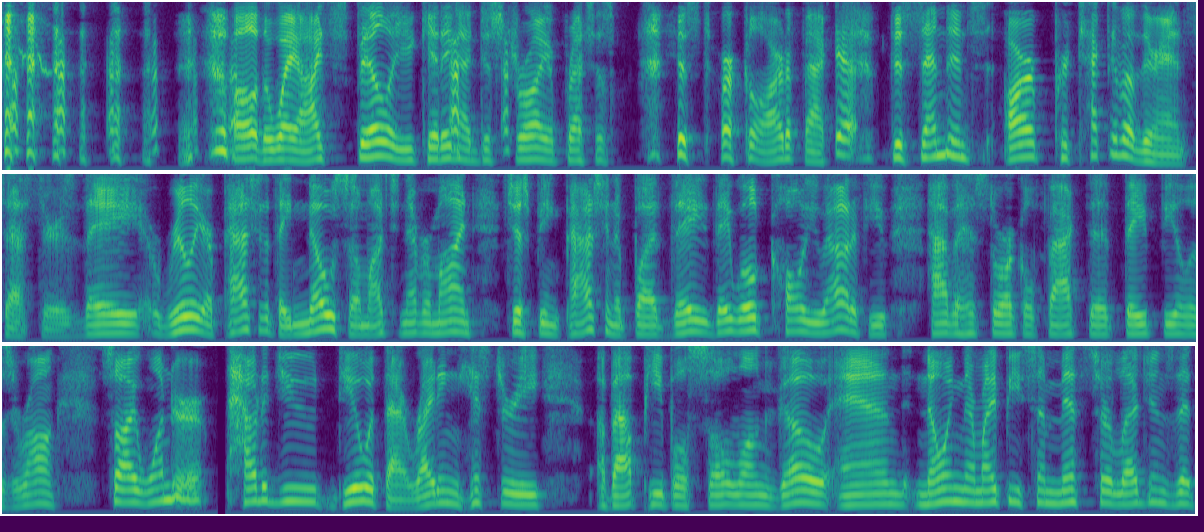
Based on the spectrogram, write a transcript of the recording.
oh, the way I spill? Are you kidding? I destroy a precious historical artifact. Yeah. Descendants are protective of their ancestors. They really are passionate. They know so much, never mind just being passionate, but they, they will call you out if you have a historical fact fact that they feel is wrong. So I wonder, how did you deal with that? Writing history about people so long ago and knowing there might be some myths or legends that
